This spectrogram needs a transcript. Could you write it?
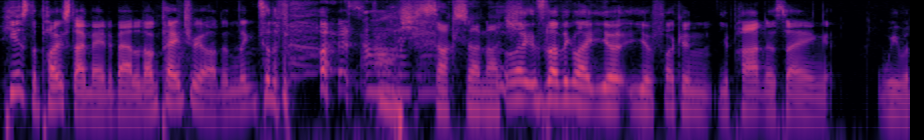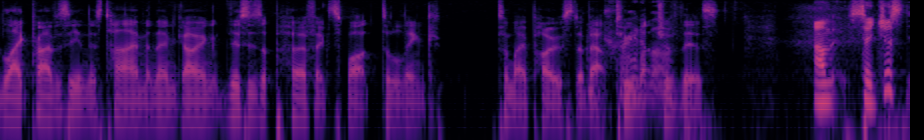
Here's the post I made about it on Patreon and link to the post. Oh, Oh, she sucks so much. Like it's nothing like your your fucking your partner saying we would like privacy in this time, and then going, "This is a perfect spot to link to my post about too much of this." Um, so just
